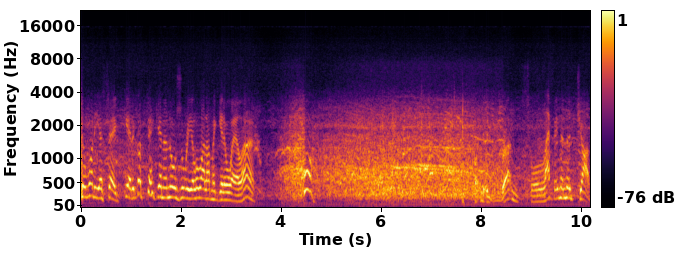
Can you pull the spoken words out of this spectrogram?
So what do you say, kid? Go take in a nose reel while I'm a get away, huh? Did Brun slap him in the job.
